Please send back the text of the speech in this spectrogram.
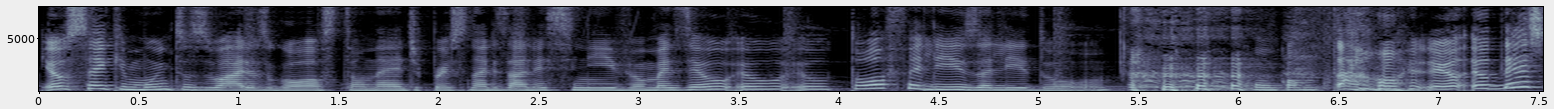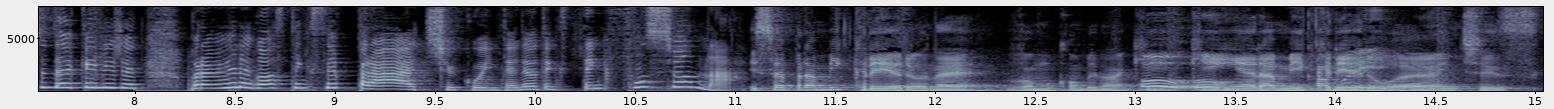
Eu sei que muitos usuários gostam, né, de personalizar nesse nível, mas eu, eu, eu tô feliz ali do. com o computador. Eu, eu deixo daquele jeito. Pra mim o negócio tem que ser prático, entendeu? Tem que, tem que funcionar. Isso é pra micreiro, né? Vamos combinar que oh, quem oh, era micreiro antes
